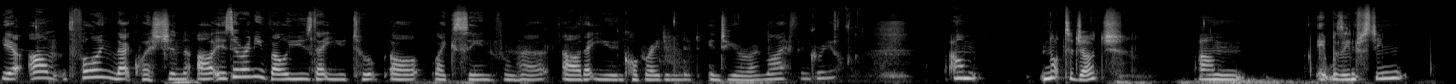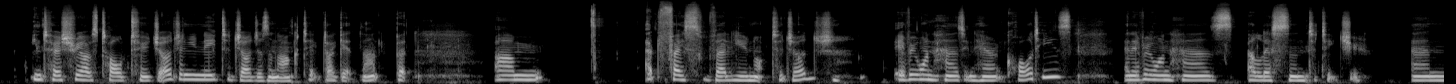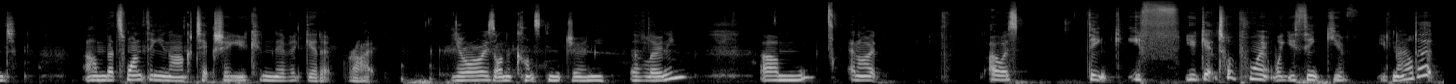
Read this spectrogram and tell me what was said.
Yeah. Um. Following that question, uh, is there any values that you took, uh, like seen from her, uh, that you incorporated into your own life and career? Um, not to judge. Um, it was interesting. In tertiary, I was told to judge, and you need to judge as an architect. I get that, but um, at face value, not to judge. Everyone has inherent qualities, and everyone has a lesson to teach you. And um, that's one thing in architecture, you can never get it right. You're always on a constant journey of learning. Um, and I, I always think if you get to a point where you think you've, you've nailed it,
